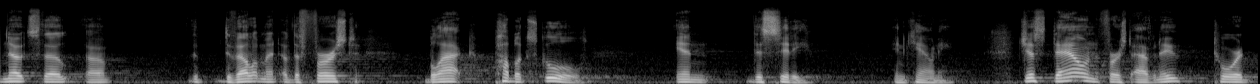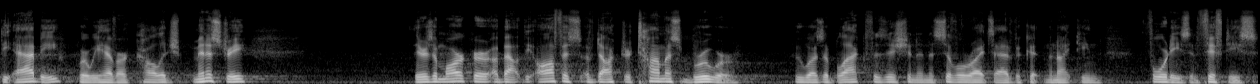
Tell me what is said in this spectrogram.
notes the, uh, the development of the first black public school in this city in county. Just down First Avenue toward the Abbey, where we have our college ministry, there's a marker about the office of Dr. Thomas Brewer, who was a black physician and a civil rights advocate in the 1940s and 50s.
